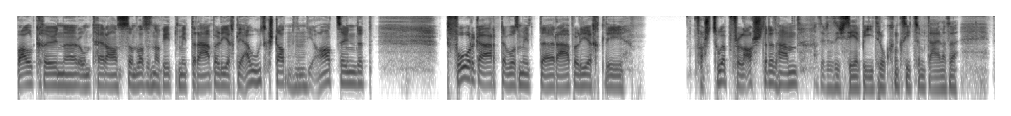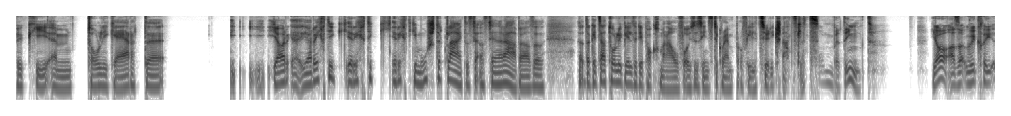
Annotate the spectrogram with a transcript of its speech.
Balköner und Terrassen und was es noch gibt mit Rebenlichtli auch ausgestattet Mhm. die angezündet. Die Vorgärten, die es mit äh, Rebenlichtli fast zugepflastert haben. Also das ist sehr beeindruckend gewesen zum Teil. Also wirklich ähm, tolle Gärten. Ja, ja richtig, richtig, richtige Muster gelegt aus, aus diesen Reben. Also, da, da gibt es auch tolle Bilder, die packen wir auch auf unser Instagram-Profil Zürich Schnetzlitz. Unbedingt. Ja, also wirklich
